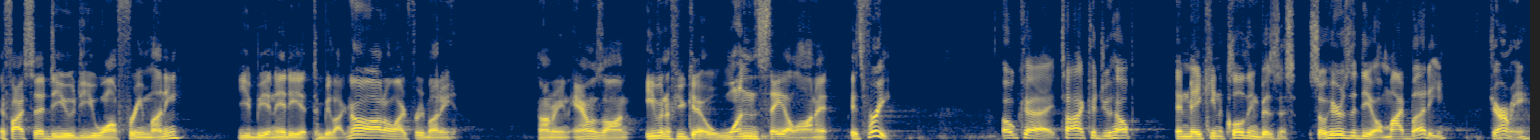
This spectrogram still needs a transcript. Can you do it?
If I said to you, Do you want free money? You'd be an idiot to be like, No, I don't like free money. I mean, Amazon, even if you get one sale on it, it's free. Okay, Tai, could you help in making a clothing business? So here's the deal. My buddy, Jeremy,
